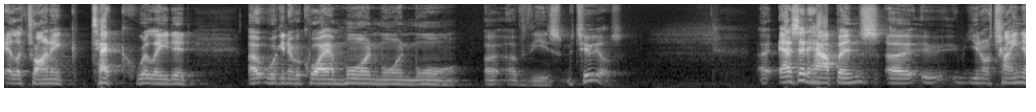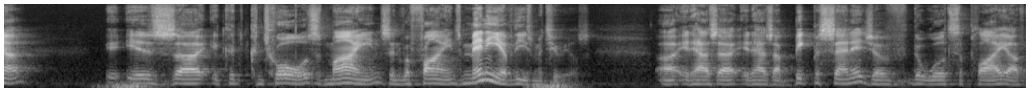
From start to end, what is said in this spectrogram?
electronic, tech related. Uh, we're going to require more and more and more uh, of these materials. Uh, as it happens, uh, you know, China is uh, it controls, mines, and refines many of these materials. Uh, it has a it has a big percentage of the world's supply of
